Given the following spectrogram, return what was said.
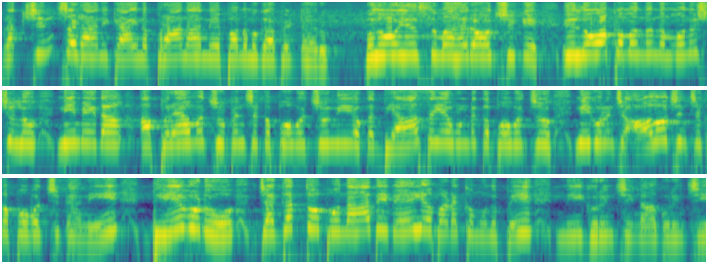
రక్షించడానికి ఆయన ప్రాణాన్నే పనముగా పెట్టారు. బులోయస్సు మహారాజుకి ఈ లోకమందున్న మనుషులు నీ మీద ఆ ప్రేమ చూపించకపోవచ్చు నీ యొక్క ధ్యాసయే ఉండకపోవచ్చు నీ గురించి ఆలోచించకపోవచ్చు కానీ దేవుడు జగత్తు పునాది వేయబడక మునిపే నీ గురించి నా గురించి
